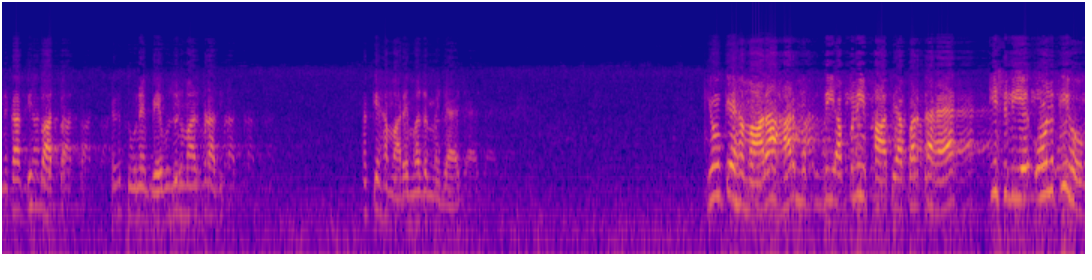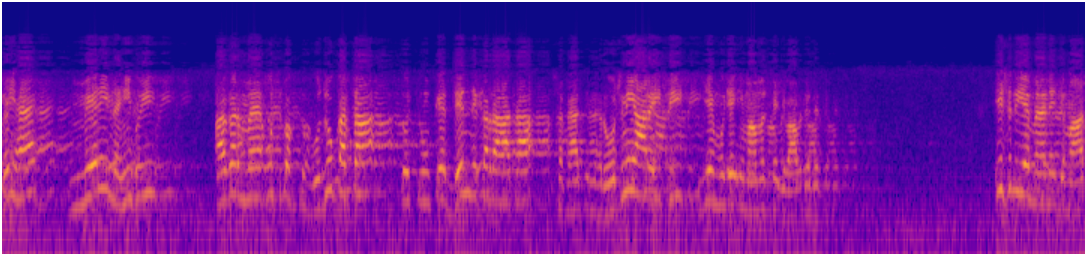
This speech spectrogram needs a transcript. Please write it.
نے کہا، کس بات کا کہ تو نے بے وضو نماز پڑھا دی۔ کہ ہمارے مذہب میں جائے جائے کیونکہ ہمارا ہر مقتدی اپنی فاتحہ پڑھتا ہے، اس لیے ان کی ہو گئی ہے، میری نہیں ہوئی اگر میں اس وقت وضو کرتا تو چونکہ دن نکل رہا تھا، سفید روشنی آ رہی تھی، یہ مجھے امامت سے جواب دے دیتے اس لیے میں نے جماعت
